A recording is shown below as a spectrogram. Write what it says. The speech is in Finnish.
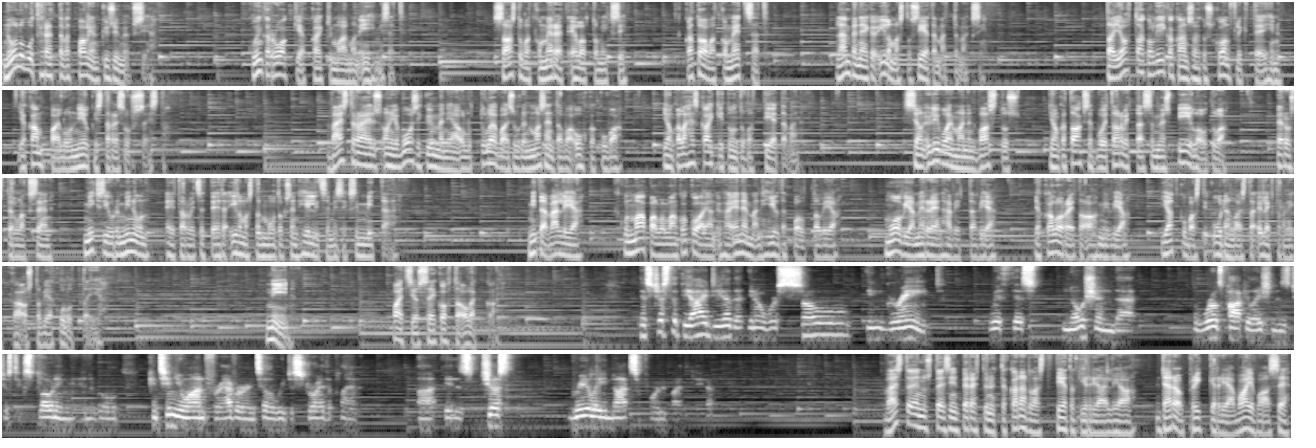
Nuo luvut herättävät paljon kysymyksiä. Kuinka ruokkia kaikki maailman ihmiset? Saastuvatko meret elottomiksi? Katoavatko metsät? Lämpeneekö ilmasto sietämättömäksi? Tai johtaako liikakansoitus konflikteihin ja kamppailuun niukista resursseista? Väestöräjähdys on jo vuosikymmeniä ollut tulevaisuuden masentava uhkakuva, jonka lähes kaikki tuntuvat tietävän. Se on ylivoimainen vastus, jonka taakse voi tarvittaessa myös piiloutua perustellakseen, miksi juuri minun ei tarvitse tehdä ilmastonmuutoksen hillitsemiseksi mitään. Mitä väliä, kun maapallolla on koko ajan yhä enemmän hiiltä polttavia, muovia mereen hävittäviä ja kaloreita ahmivia, jatkuvasti uudenlaista elektroniikkaa ostavia kuluttajia. Niin, paitsi jos se ei kohta olekaan. It's just that the idea that, you know, we're so ingrained with this notion that the world's population is just exploding and it will continue on forever until we destroy the planet uh, is just really not supported by the. Väestöennusteisiin perehtynyttä kanadalaista tietokirjailijaa Daryl Prickeria vaivaa se,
